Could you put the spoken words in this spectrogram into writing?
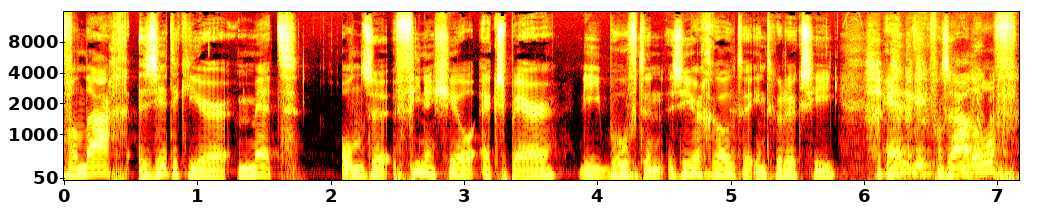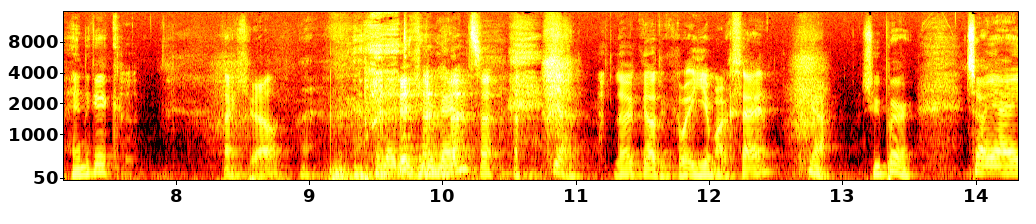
vandaag zit ik hier met onze financieel expert, die behoeft een zeer grote introductie. Hendrik van Zadelhof. Hendrik. Dankjewel. Leuk dat je er bent. Ja, leuk dat ik hier mag zijn. Ja, super. Zou jij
